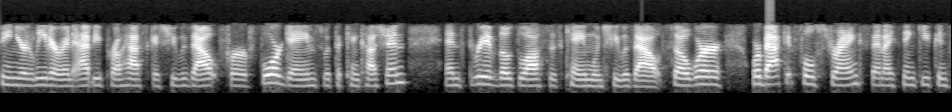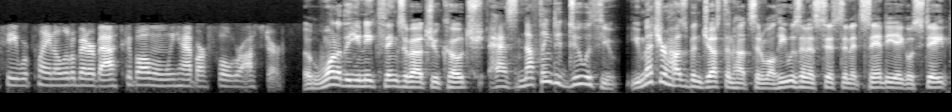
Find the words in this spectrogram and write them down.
senior leader and Abby Prohaska, she was out for four games with the concussion, and three of those losses came when she was out. So we're we're back at full strength, and I think you can see we're playing a little better basketball when we have our full roster. Uh, one of the unique things about you, coach, has nothing to do with you. You met your husband, Justin Hutson, while he was an assistant at San Diego State,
